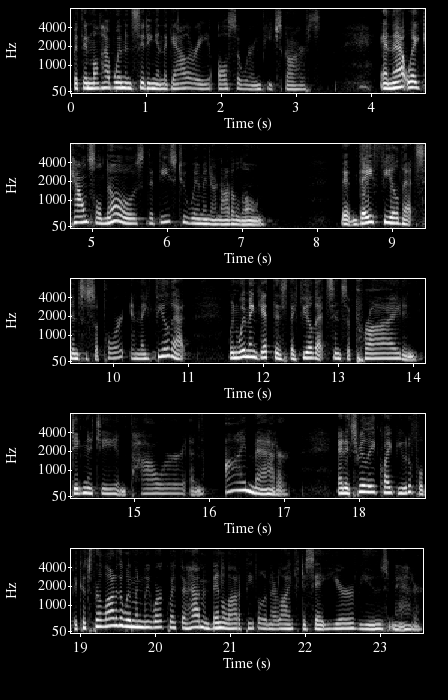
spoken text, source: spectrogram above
but then we'll have women sitting in the gallery also wearing peach scarves. And that way, council knows that these two women are not alone. That they feel that sense of support, and they feel that when women get this, they feel that sense of pride and dignity and power, and I matter. And it's really quite beautiful because for a lot of the women we work with, there haven't been a lot of people in their life to say, Your views matter.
